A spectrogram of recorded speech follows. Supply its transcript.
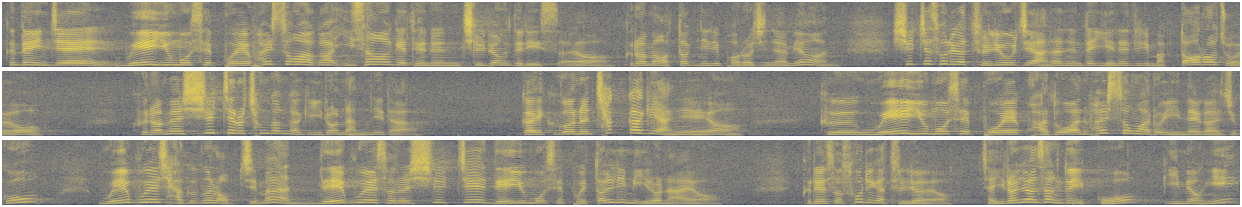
근데 이제 외 유모 세포의 활성화가 이상하게 되는 질병들이 있어요. 그러면 어떤 일이 벌어지냐면 실제 소리가 들려오지 않았는데 얘네들이 막 떨어져요. 그러면 실제로 청감각이 일어납니다. 그러니까 그거는 착각이 아니에요. 그 외 유모 세포의 과도한 활성화로 인해 가지고 외부의 자극은 없지만 내부에서는 실제 내 유모 세포의 떨림이 일어나요. 그래서 소리가 들려요. 자, 이런 현상도 있고 이명이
